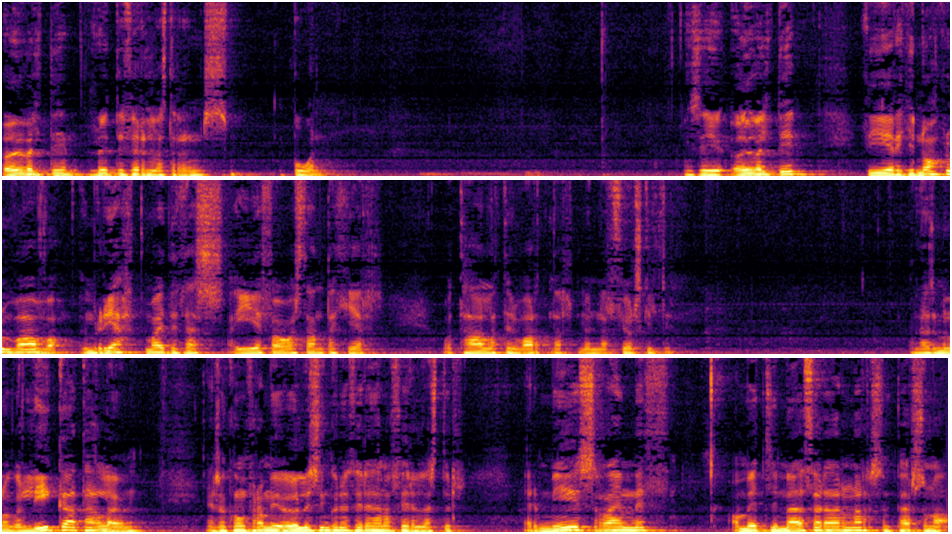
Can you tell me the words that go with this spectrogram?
auðveldi hluti fyrirlastarins búinn. Ég segi auðveldi því ég er ekki nokkrum vafa um rétt mæti þess að ég fá að standa hér og tala til varnar minnar fjölskyldu. En það sem ég langar líka að tala um, eins og kom fram í auðlýsingunum fyrir þennan fyrirlestur, er misræmið á milli meðferðarinnar sem persóna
